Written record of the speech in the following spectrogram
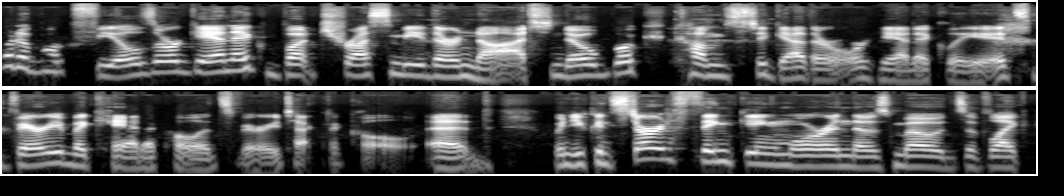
what a book feels organic, but trust me, they're not. No book comes together organically. It's very mechanical, it's very technical. And when you can start thinking more in those modes of like,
